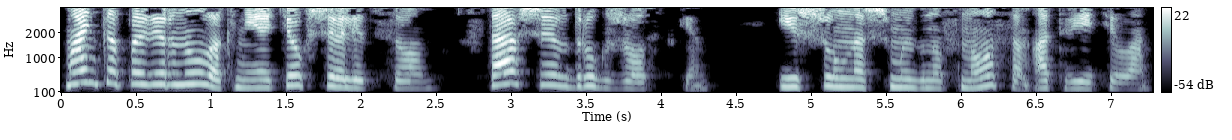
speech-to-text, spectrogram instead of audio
Манька повернула к ней отекшее лицо, ставшее вдруг жестким, и, шумно шмыгнув носом, ответила.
